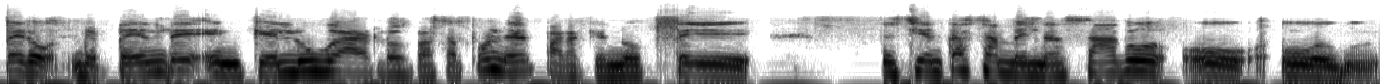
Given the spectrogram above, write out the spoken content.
pero depende en qué lugar los vas a poner para que no te te sientas amenazado o,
